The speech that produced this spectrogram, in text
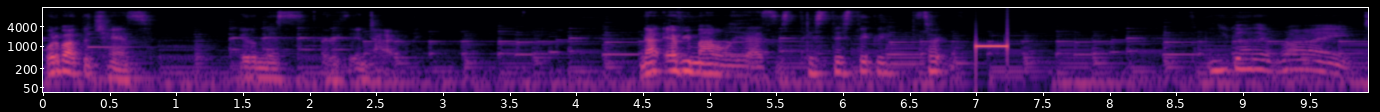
What about the chance it'll miss Earth entirely? Not every model is as statistically certain. You got it right.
